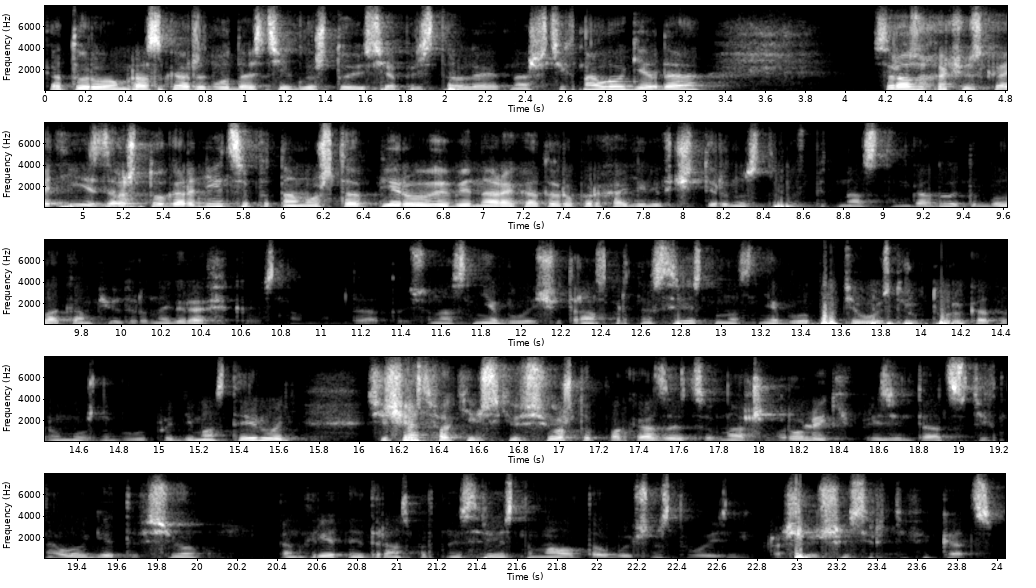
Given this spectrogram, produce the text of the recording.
который вам расскажет, что достигло, что из себя представляет наша технология. Да? Сразу хочу сказать, есть за что гордиться, потому что первые вебинары, которые проходили в 2014 и в 2015 году, это была компьютерная графика в основном. Да? То есть у нас не было еще транспортных средств, у нас не было путевой структуры, которую можно было продемонстрировать. Сейчас фактически все, что показывается в нашем ролике, в презентации технологии, это все конкретные транспортные средства, мало того, большинство из них прошедшие сертификацию.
